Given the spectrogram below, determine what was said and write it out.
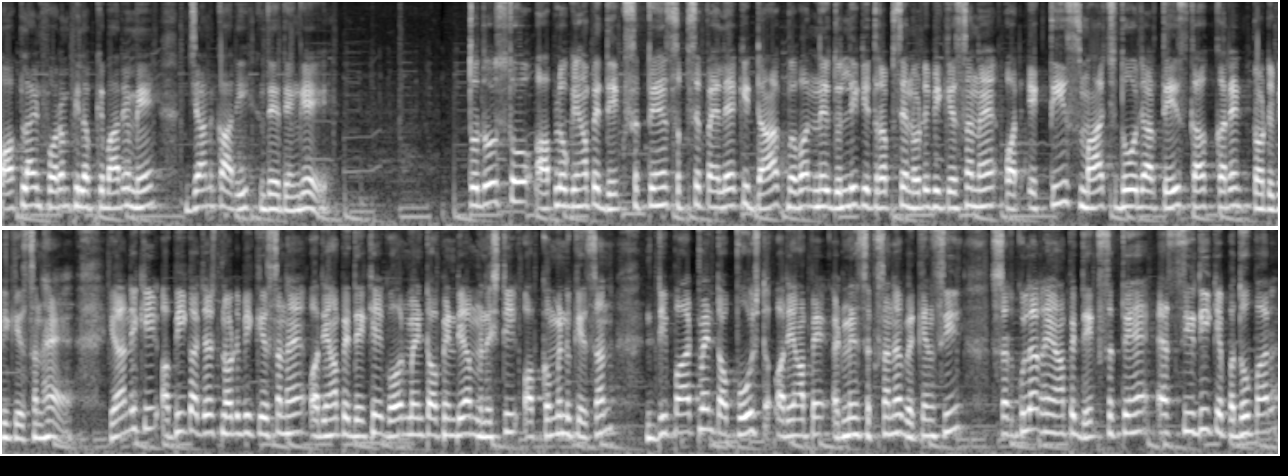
ऑफलाइन फॉर्म फिलअप के बारे में जानकारी दे देंगे। तो दोस्तों, आप लोग यहाँ पे देख सकते हैं सबसे पहले कि डाक भवन नई दिल्ली की तरफ़ से नोटिफिकेशन है और 31 मार्च 2023 का करंट नोटिफिकेशन है। यानी कि अभी का जस्ट नोटिफिकेशन है और यहाँ पे देखिए government of India ministry of communication department of post और यहाँ पे एडमिन सेक्शन है वैकेंसी सर्कुलर है, यहाँ पे देख सकते हैं। एससीडी के पदों पर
